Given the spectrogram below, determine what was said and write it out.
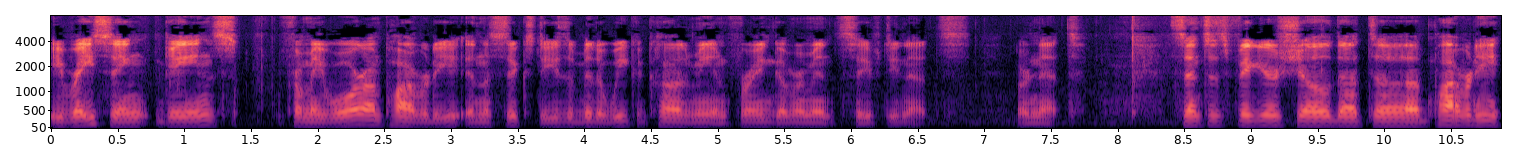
erasing gains from a war on poverty in the 60s amid a weak economy and fraying government safety nets or net. Census figures show that uh, poverty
